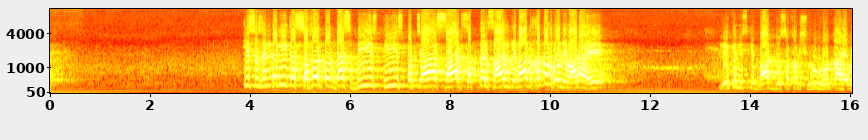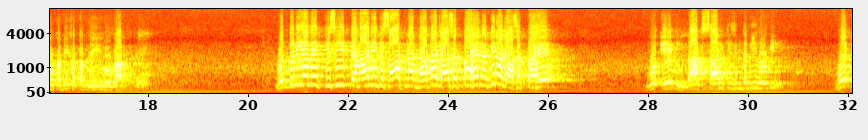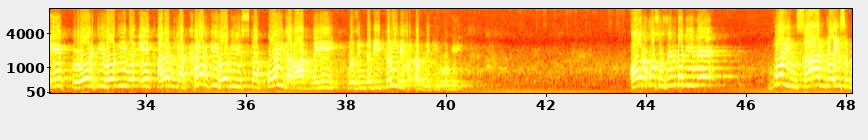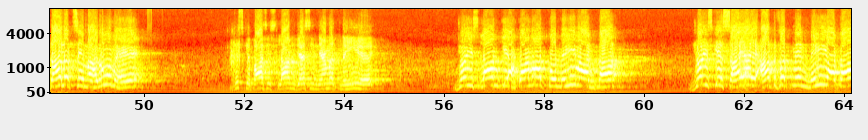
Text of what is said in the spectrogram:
اس زندگی کا سفر تو دس، بیس، تیس، پچاس، ساٹھ، ستر سال کے بعد ختم ہونے والا ہے۔ لیکن اس کے بعد جو سفر شروع ہوتا ہے، وہ کبھی ختم نہیں ہوگا۔ وہ دنیا میں کسی پیمانے کے ساتھ نہ ناپا جا سکتا ہے، نہ گنا جا سکتا ہے۔ وہ ایک لاکھ سال کی زندگی ہوگی، وہ ایک کروڑ کی ہوگی، وہ ایک ارب یا کھرب کی ہوگی، اس کا کوئی جواب نہیں۔ وہ زندگی کبھی بھی ختم نہیں ہوگی۔ اور اس زندگی میں وہ انسان جو اس دولت سے محروم ہے جس کے پاس اسلام جیسی نعمت نہیں ہے، جو اسلام کے احکامات کو نہیں مانتا، جو اس کے سایہ آتفت میں نہیں آتا،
